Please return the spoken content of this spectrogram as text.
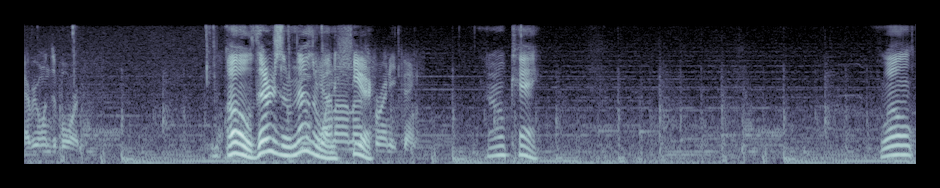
Everyone's aboard. Oh, there's another one on here. Okay. Well,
